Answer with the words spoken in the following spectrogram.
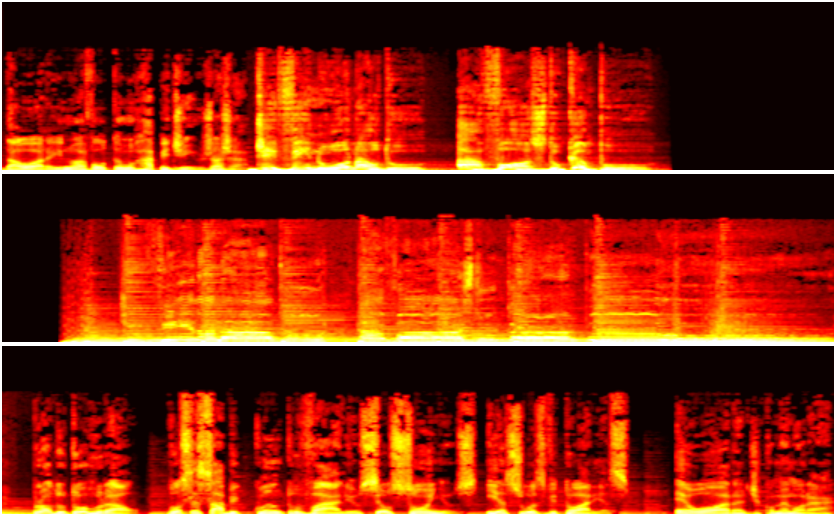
da hora e nós voltamos rapidinho, já já. Divino Ronaldo, a voz do campo. Divino Ronaldo, a voz do campo. Produtor Rural você sabe quanto vale os seus sonhos e as suas vitórias? É hora de comemorar.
